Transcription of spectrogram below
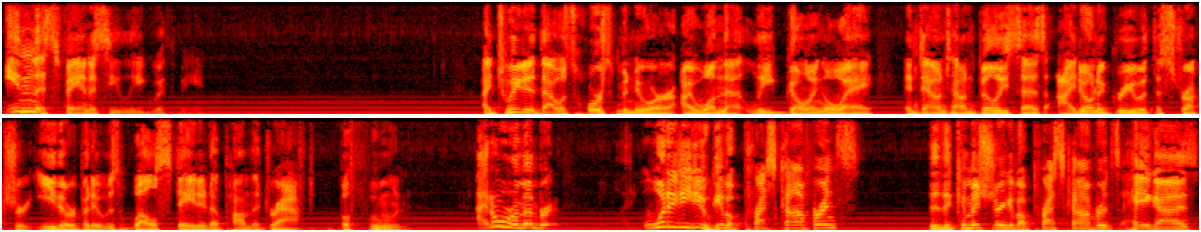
in this fantasy league with me. I tweeted that was horse manure. I won that league going away. And downtown Billy says, I don't agree with the structure either, but it was well stated upon the draft. Buffoon. I don't remember. What did he do? Give a press conference? Did the commissioner give a press conference? Hey guys,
